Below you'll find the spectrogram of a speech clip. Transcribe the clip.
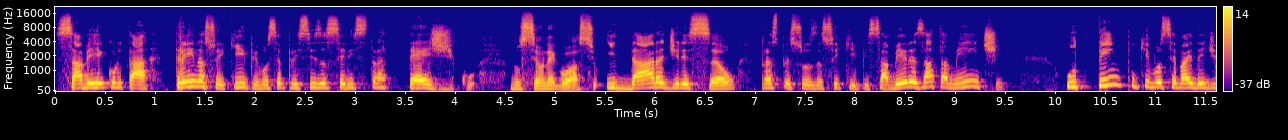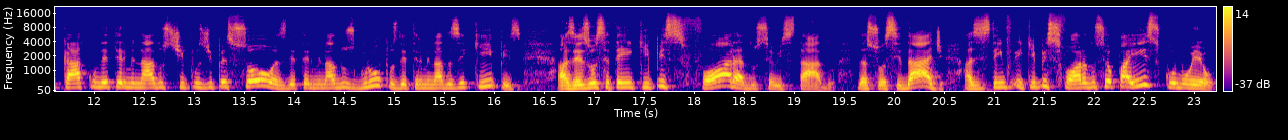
sabe recrutar, treina a sua equipe, você precisa ser estratégico no seu negócio e dar a direção para as pessoas da sua equipe, saber exatamente o tempo que você vai dedicar com determinados tipos de pessoas, determinados grupos, determinadas equipes. Às vezes você tem equipes fora do seu estado, da sua cidade, às vezes tem equipes fora do seu país, como eu.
